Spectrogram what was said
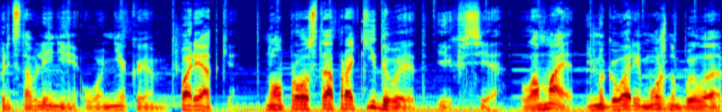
представлений о некоем порядке, но просто опрокидывает их все, ломает. И мы говорим, можно было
